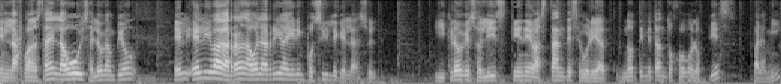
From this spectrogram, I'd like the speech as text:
en la, cuando estaba en la U y salió campeón, él, él iba a agarrar una bola arriba y era imposible que la suelte. Y creo que Solís tiene bastante seguridad. No tiene tanto juego con los pies, para mí.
